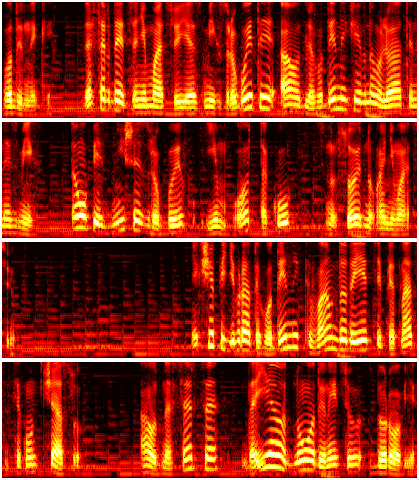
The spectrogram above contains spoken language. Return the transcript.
годинники. Для сердець анімацію я зміг зробити, а от для годинників намалювати не зміг, тому пізніше зробив їм от таку синусоїдну анімацію. Якщо підібрати годинник, вам додається 15 секунд часу, а одне серце дає одну одиницю здоров'я.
